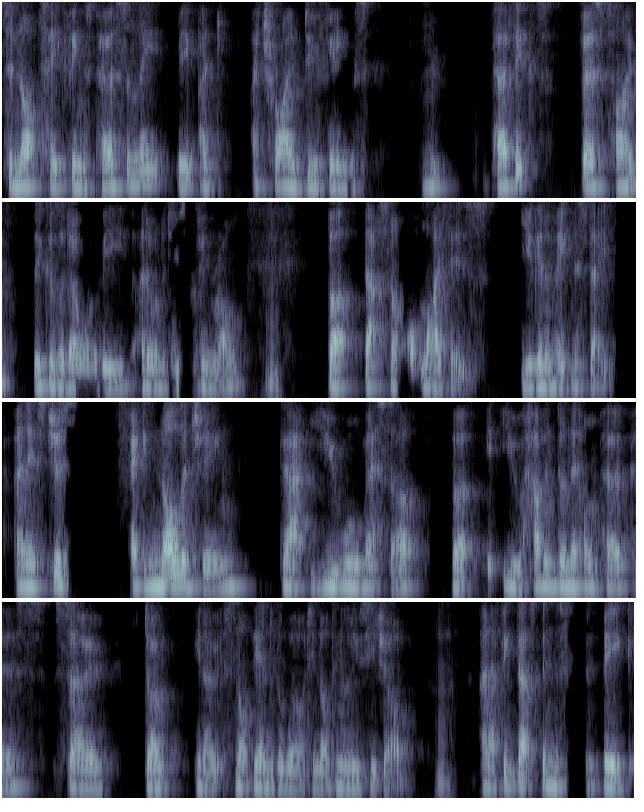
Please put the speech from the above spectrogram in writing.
to not take things personally. I, I try and do things re- perfect first time because I don't want to be I don't want to do something wrong. Mm. But that's not what life is. You're going to make mistakes, and it's just acknowledging that you will mess up, but you haven't done it on purpose. So don't you know it's not the end of the world you're not going to lose your job Mm. and i think that's been the, the big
